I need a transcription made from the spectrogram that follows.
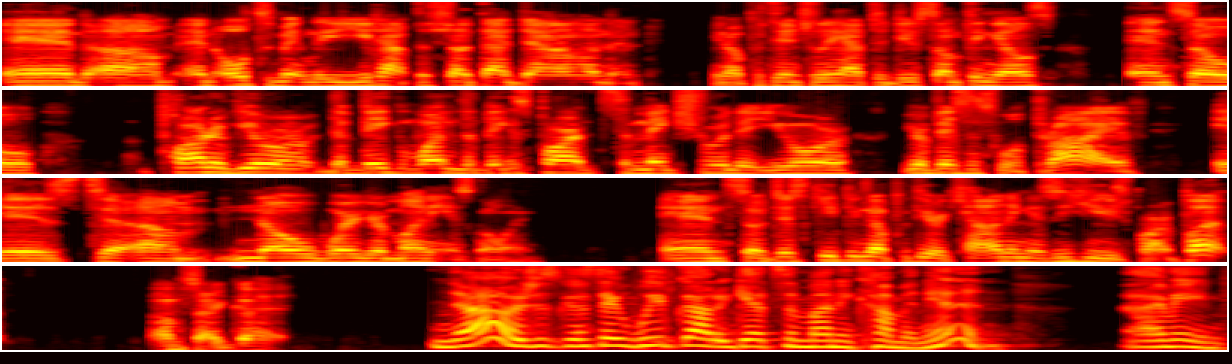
And um, and ultimately you'd have to shut that down and you know potentially have to do something else. And so part of your the big one of the biggest parts to make sure that your your business will thrive is to um, know where your money is going and so just keeping up with your accounting is a huge part. But I'm sorry, go ahead. No, I was just going to say we've got to get some money coming in. I mean,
